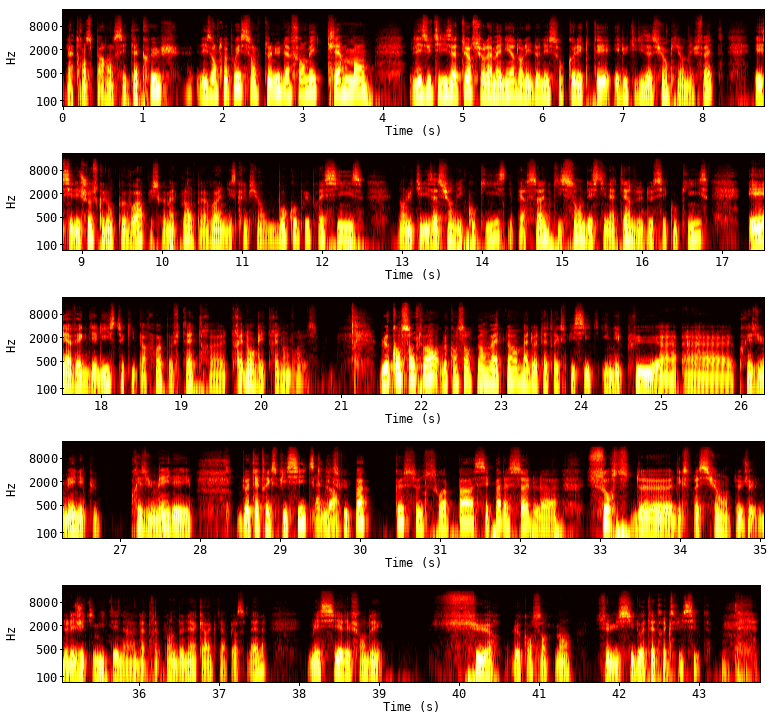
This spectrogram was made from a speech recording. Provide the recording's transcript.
La transparence est accrue. Les entreprises sont tenues d'informer clairement les utilisateurs sur la manière dont les données sont collectées et l'utilisation qui en est faite. Et c'est des choses que l'on peut voir, puisque maintenant on peut avoir une description beaucoup plus précise dans l'utilisation des cookies, des personnes qui sont destinataires de, ces cookies, et avec des listes qui parfois peuvent être euh, très longues et très nombreuses. Le consentement, le consentement maintenant bah, doit être explicite. Il n'est plus euh, euh, présumé, il n'est plus présumé, il, doit être explicite, ce qui n'exclut pas que ce ne soit pas, c'est pas la seule euh, source d'expression, de, légitimité d'un traitement de données à caractère personnel, mais si elle est fondée sur le consentement, celui-ci doit être explicite.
